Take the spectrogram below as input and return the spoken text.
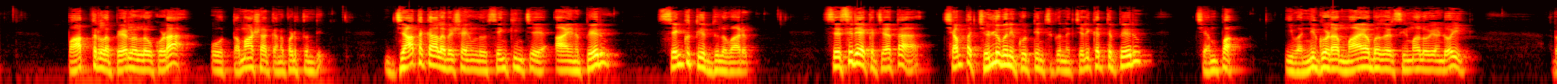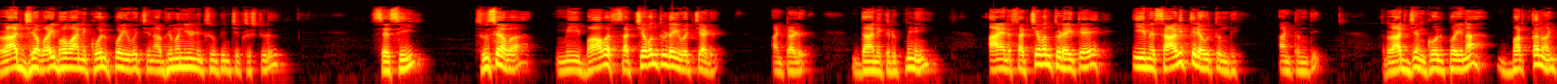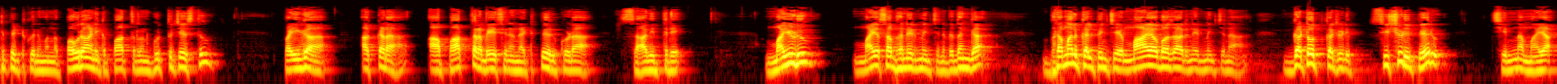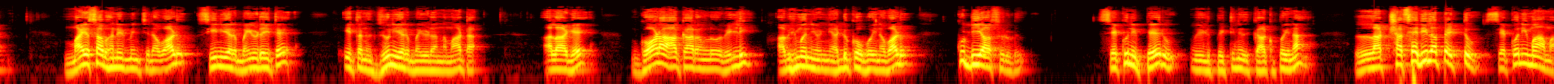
పాత్రల పేర్లలో కూడా ఓ తమాషా కనపడుతుంది. జాతకాల విషయంలో శంకించే ఆయన పేరు శంకుతీర్థుల వారు. శశిరేఖ చేత చెంప చెళ్ళుమని కొట్టించుకున్న చెలికత్తె పేరు చెంప. ఇవన్నీ కూడా మాయాబజార్ సినిమాలో ఎండోయ్ రాజ్య వైభవాన్ని కోల్పోయి వచ్చిన అభిమన్యుని చూపించి కృష్ణుడు. శశి చూసావా మీ బావ సత్యవంతుడై వచ్చాడు అంటాడు. దానికి రుక్మిణి ఆయన సత్యవంతుడైతే ఈమె సావిత్రి అవుతుంది అంటుంది. రాజ్యం కోల్పోయినా భర్తను అంటిపెట్టుకుని ఉన్న పౌరాణిక పాత్రను గుర్తు చేస్తూ పైగా అక్కడ ఆ పాత్ర వేసిన నటి పేరు కూడా సావిత్రే. మయుడు మయసభ నిర్మించిన విధంగా భ్రమలు కల్పించే మాయాబజారు నిర్మించిన ఘటోత్కచుడి శిష్యుడి పేరు చిన్న మయ. మయసభ నిర్మించిన వాడు సీనియర్ మయుడైతే ఇతను జూనియర్ మయుడన్నమాట. అలాగే గోడ ఆకారంలో వెళ్ళి అభిమన్యుణ్ణి అడ్డుకోబోయినవాడు కుడ్డియాసురుడు శకుని పేరు వీళ్ళు పెట్టినది కాకపోయినా లక్ష శనిల పెట్టు శకుని మామ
